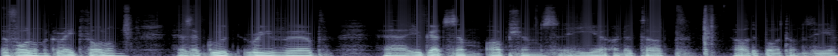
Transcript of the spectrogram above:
volume, a great volume. Has a good reverb. Uh, you got some options here on the top, or the buttons here.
